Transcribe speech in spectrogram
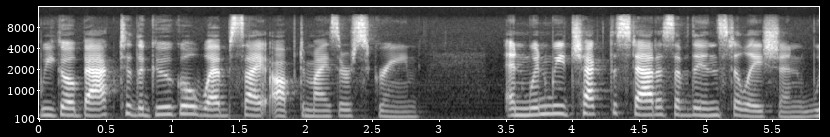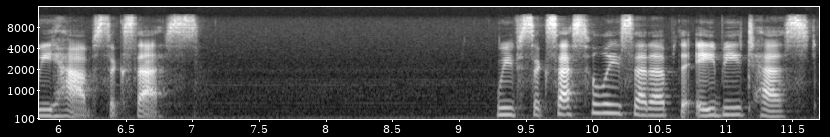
We go back to the Google Website Optimizer screen, and when we check the status of the installation, we have success. We've successfully set up the A-B test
